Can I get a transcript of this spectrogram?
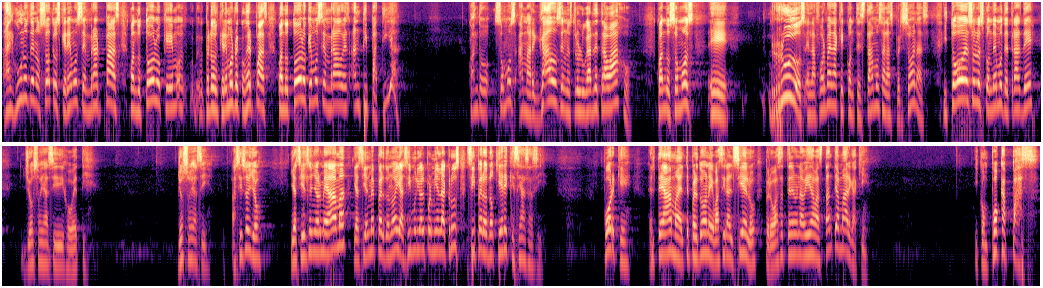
Algunos de nosotros queremos sembrar paz cuando todo lo que hemos, perdón, queremos recoger paz cuando todo lo que hemos sembrado es antipatía. Cuando somos amargados en nuestro lugar de trabajo. Cuando somos eh, rudos en la forma en la que contestamos a las personas. Y todo eso lo escondemos detrás de, yo soy así, dijo Betty. Yo soy así. Así soy yo. Y así el Señor me ama y así Él me perdonó y así murió Él por mí en la cruz. Sí, pero no quiere que seas así. Porque Él te ama, Él te perdona y vas a ir al cielo, pero vas a tener una vida bastante amarga aquí. Y con poca paz.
